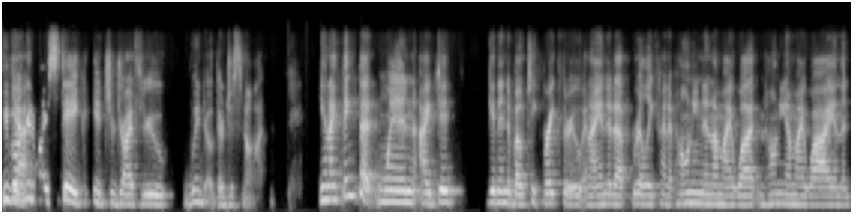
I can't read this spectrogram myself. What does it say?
People yeah. aren't going to buy steak at your drive through window. They're just not. And I think that when I did get into boutique breakthrough and i ended up really kind of honing in on my what and honing on my why and then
